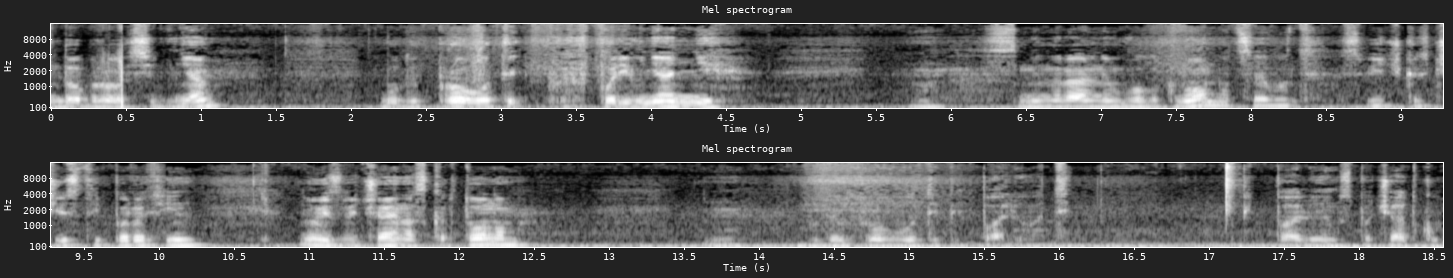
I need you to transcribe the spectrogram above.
Доброго всім. Буду пробувати в порівнянні з мінеральним волокном. Оце от свічка, чистий парафін. Ну і звичайно з картоном. Будемо пробувати підпалювати. Підпалюємо спочатку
